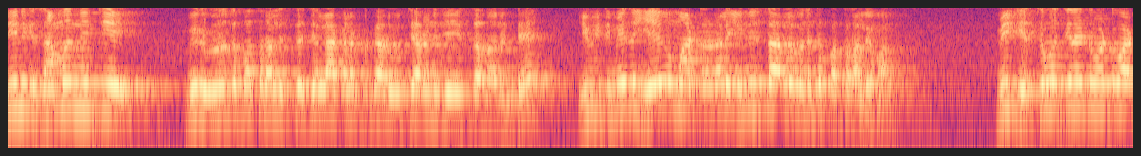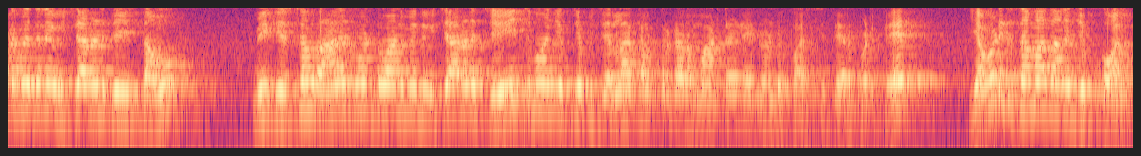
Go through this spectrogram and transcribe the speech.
దీనికి సంబంధించి మీరు వినతి పత్రాలు ఇస్తే జిల్లా కలెక్టర్ గారు విచారణ చేయిస్తారు అంటే వీటి మీద ఏమి మాట్లాడాలి ఎన్నిసార్లు వినతి పత్రాలు ఇవ్వాలి. మీకు ఇష్టం వచ్చినటువంటి వాటి మీదనే విచారణ చేయిస్తాము. మీకు ఇష్టం రానటువంటి వాటి మీద విచారణ చేయించమని చెప్పి చెప్పి జిల్లా కలెక్టర్ గారు మాట్లాడేటువంటి పరిస్థితి ఏర్పడితే ఎవరికి సమాధానం చెప్పుకోవాలి?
